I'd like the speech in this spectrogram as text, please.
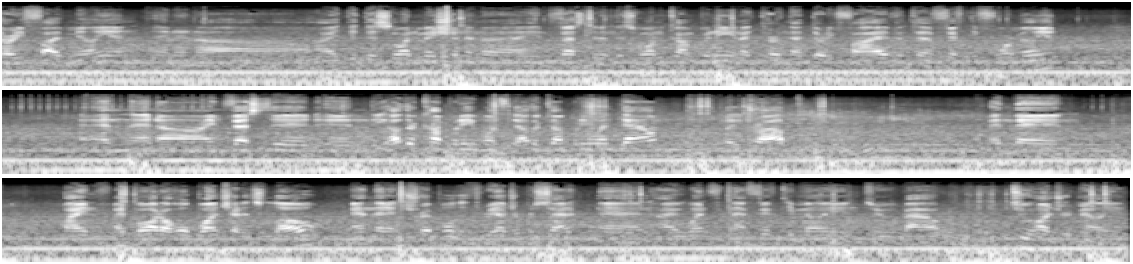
35 million, and then uh, did this one mission and I invested in this one company and I turned that 35 into 54 million. And then uh, I invested in the other company once the other company went down, they dropped. And then I, I bought a whole bunch at its low and then it tripled to 300% and I went from that 50 million to about 200 million.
